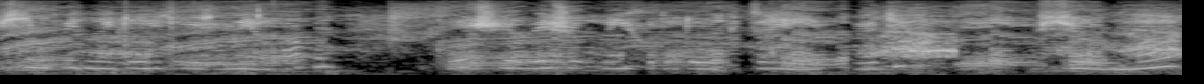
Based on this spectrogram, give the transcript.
Всім привіт, мої друзі, з вами я Коротше, я вирішив поїхати до піцерії Фредді. Ось вона.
